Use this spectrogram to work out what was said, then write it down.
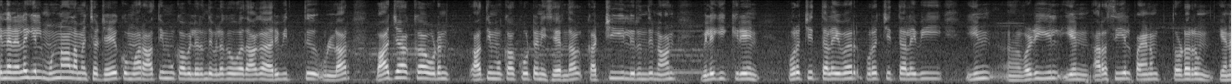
இந்த நிலையில் முன்னாள் அமைச்சர் ஜெயக்குமார் அதிமுகவிலிருந்து விலகுவதாக அறிவித்து உள்ளார். பாஜகவுடன் அதிமுக கூட்டணி சேர்ந்தால் கட்சியிலிருந்து நான் விலகிக்கிறேன். புரட்சித் தலைவர் புரட்சித் தலைவியின் வழியில் என் அரசியல் பயணம் தொடரும் என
